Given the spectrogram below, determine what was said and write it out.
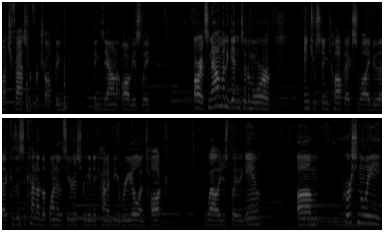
much faster for chopping things down, obviously. Alright, so now I'm gonna get into the more interesting topics while I do that, because this is kind of the point of the series for me to kind of be real and talk while I just play the game. Um, personally,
